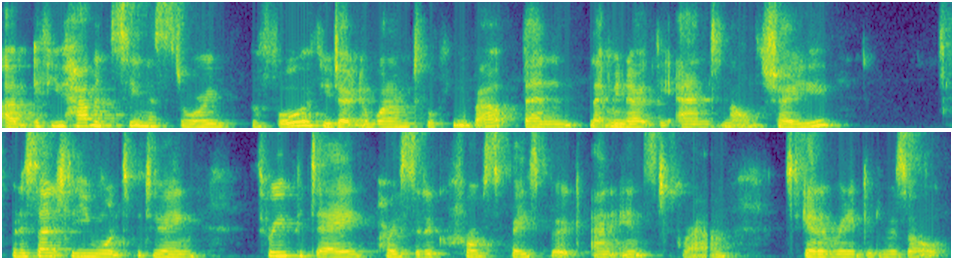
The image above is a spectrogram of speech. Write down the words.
Um, if you haven't seen a story before, if you don't know what I'm talking about, then let me know at the end and I'll show you. But essentially you want to be doing three per day posted across Facebook and Instagram to get a really good result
